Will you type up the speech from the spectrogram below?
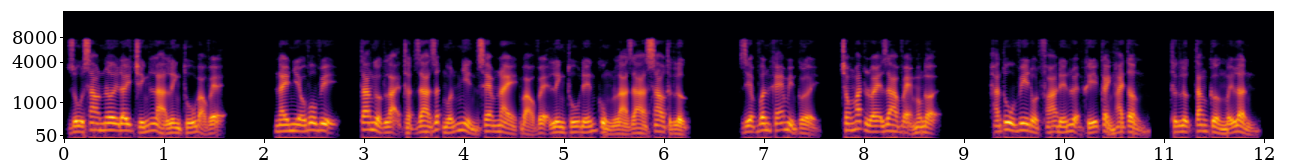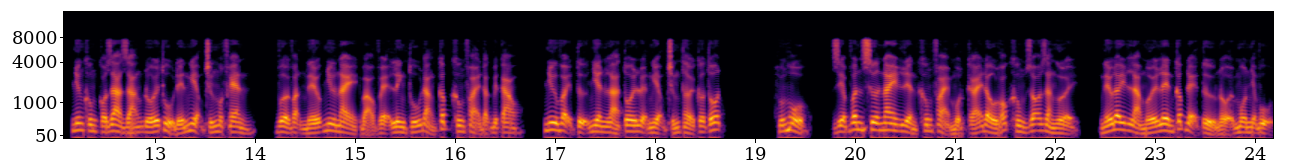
dù sao nơi đây chính là linh thú bảo vệ. Này nhiều vô vị, ta ngược lại thật ra rất muốn nhìn xem này bảo vệ linh thú đến cùng là ra sao thực lực. Diệp vân khẽ mỉm cười, trong mắt lóe ra vẻ mong đợi. Hắn tu vi đột phá đến luyện khí cảnh hai tầng, thực lực tăng cường mấy lần, nhưng không có ra dáng đối thủ đến nghiệm chứng một phen, vừa vặn nếu như này bảo vệ linh thú đẳng cấp không phải đặc biệt cao, như vậy tự nhiên là tôi luyện nghiệm chứng thời cơ tốt. Huống hồ diệp vân xưa nay liền không phải một cái đầu góc không rõ ràng người, nếu đây là mới lên cấp đệ tử nội môn nhiệm vụ,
